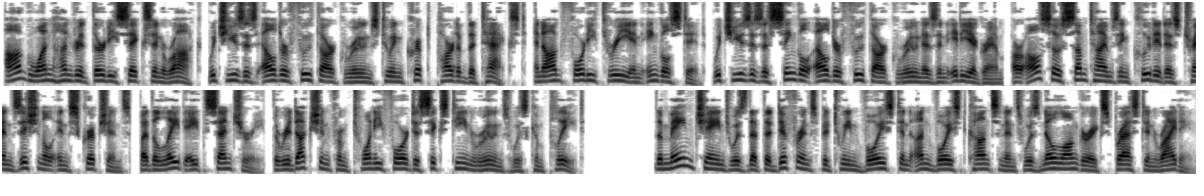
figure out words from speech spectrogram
OG 136 in Rök, which uses Elder Futhark runes to encrypt part of the text, and OG 43 in Ingelstad, which uses a single Elder Futhark rune as an ideogram, are also sometimes included as transitional inscriptions. By the late 8th century, the reduction from 24 to 16 runes was complete. The main change was that the difference between voiced and unvoiced consonants was no longer expressed in writing.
